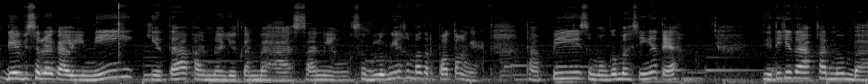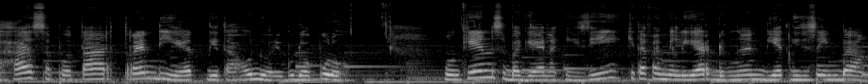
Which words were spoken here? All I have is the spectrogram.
Di episode kali ini kita akan melanjutkan bahasan yang sebelumnya sempat terpotong ya. Tapi semoga masih ingat ya. Jadi kita akan membahas seputar tren diet di tahun 2020. Mungkin sebagai anak gizi, kita familiar dengan diet gizi seimbang,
